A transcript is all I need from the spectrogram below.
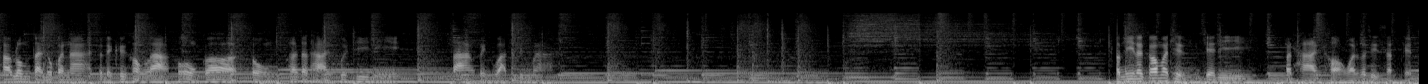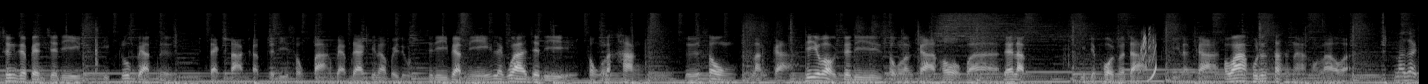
พระบรมไตรโลกนาถเสด็จขึ้นของราชย์พระองค์ก็ทรงพระราชทานพื้นที่นี้สร้างเป็นวัดขึ้นมา ตอนนี้เราก็มาถึงเจดีย์ประธานของวัดพระศรีสรรเพชญ์ซึ่งจะเป็นเจดีย์อีกรูปแบบหนึ่ง แตกต่างกับเจดีย์ทรงปรางค์แบบแรกที่เราไปดู เจดีย์แบบนี้เรียกว่าเจดีย์ทรงระฆัง หรือทรงลังกา ที่บอกเจดีย์ทรงลังกาเขาบอกว่าได้รับอิทธิพลมาจากศรีลังกา เพราะว่าพุทธศาสนาของเราอะ มาจาก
